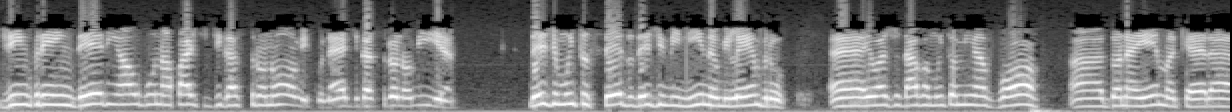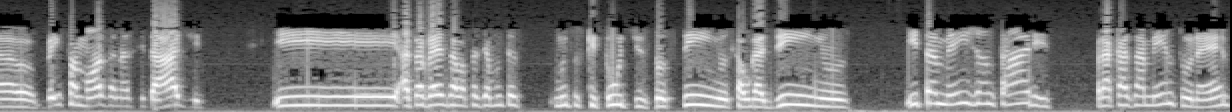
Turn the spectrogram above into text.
de empreender em algo na parte de gastronômico, né, de gastronomia. Desde muito cedo, desde menina, eu me lembro, é, eu ajudava muito a minha avó, a dona Ema, que era bem famosa na cidade, e através dela fazia muitas, muitos quitutes, docinhos, salgadinhos, e também jantares para casamento, né?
